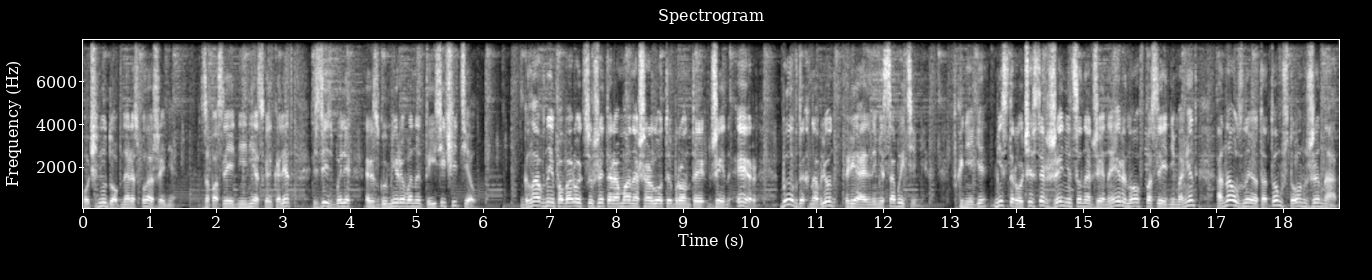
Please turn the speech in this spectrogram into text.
Очень удобное расположение – за последние несколько лет здесь были эксгумированы тысячи тел. Главный поворот сюжета романа Шарлотты Бронте «Джейн Эйр» был вдохновлен реальными событиями. В книге мистер Рочестер женится на Джейн Эйр, но в последний момент она узнает о том, что он женат.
